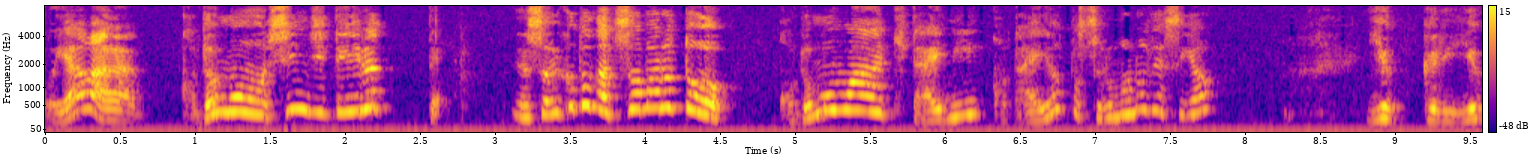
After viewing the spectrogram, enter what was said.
親は子供を信じているってそういうことが伝わると子供は期待に応えようとするものですよ。ゆっくりゆっ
